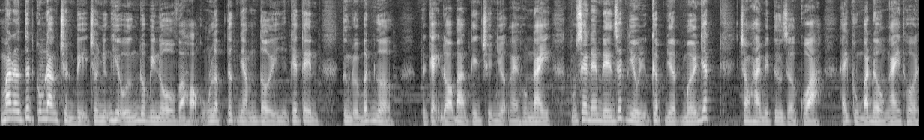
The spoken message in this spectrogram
Man United cũng đang chuẩn bị cho những hiệu ứng domino và họ cũng lập tức nhắm tới những cái tên tương đối bất ngờ. Bên cạnh đó, bản tin chuyển nhượng ngày hôm nay cũng sẽ đem đến rất nhiều những cập nhật mới nhất trong 24 giờ qua. Hãy cùng bắt đầu ngay thôi.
